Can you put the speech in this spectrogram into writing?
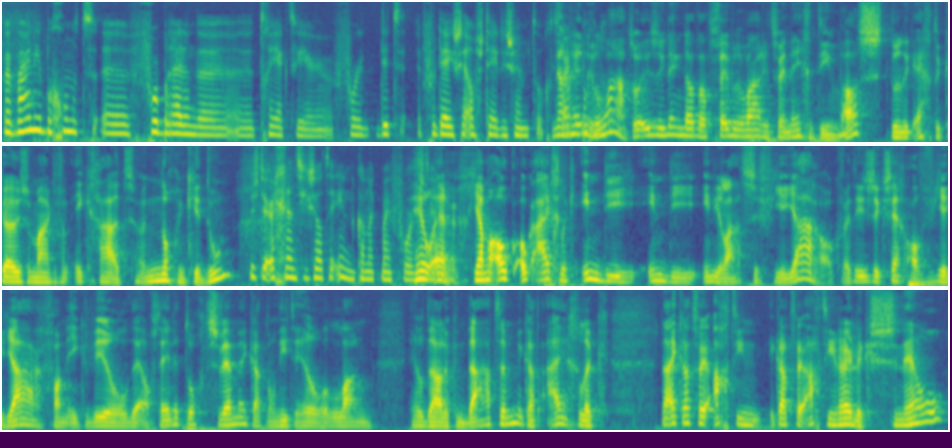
Maar wanneer begon het eh, voorbereidende eh, traject weer voor, dit, voor deze Elfsteden zwemtocht? Redelijk begon laat hoor. Dus ik denk dat dat februari 2019 was. Toen ik echt de keuze maakte van ik ga het nog een keer doen. Dus de urgentie zat erin, kan ik mij voorstellen. Heel erg. Ja, maar ook, ook eigenlijk in die, in, die, in die laatste vier jaar ook. Weet je? Dus ik zeg al vier jaar van ik wil de Elfstedentocht zwemmen. Ik had nog niet heel lang, heel duidelijk een datum. Ik had eigenlijk, nou ik had 2018, ik had 2018 redelijk snel.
